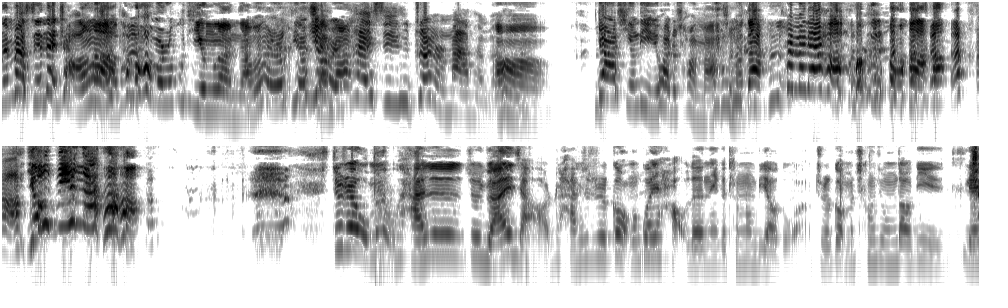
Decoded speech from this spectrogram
那骂时间太长了，他们后面都不听了，你知道吗？我有时候听前面儿开心就专门骂他们。啊，让人听第一句话就操你妈什么的，他们大好，知道吗？有病啊！就是我们还是就圆一下啊，还是就是跟我们关系好的那个听众比较多，就是跟我们称兄道弟，连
